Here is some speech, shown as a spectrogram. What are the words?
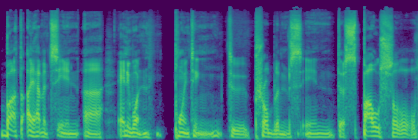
but I haven't seen uh, anyone pointing to problems in the spousal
